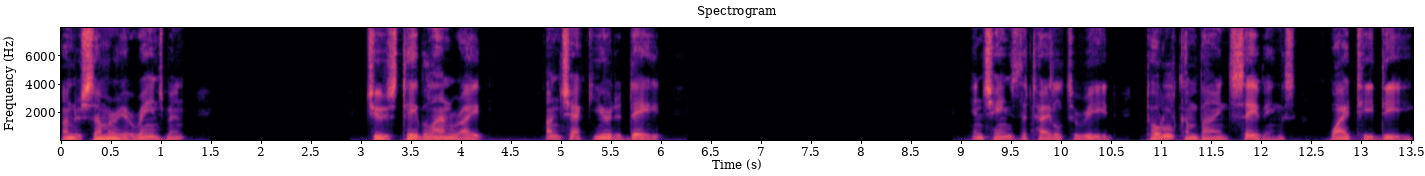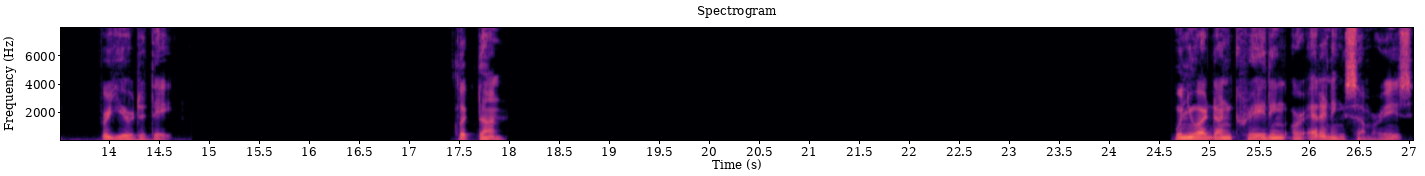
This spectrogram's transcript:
under Summary Arrangement, Choose Table on Right, uncheck Year to Date, and change the title to read Total Combined Savings, YTD, for year to date. Click Done. When you are done creating or editing summaries,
